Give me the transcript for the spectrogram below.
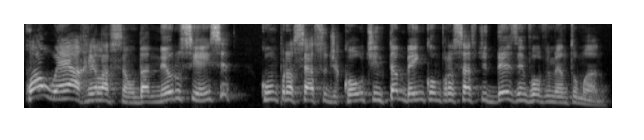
qual é a relação da neurociência com o processo de coaching, também com o processo de desenvolvimento humano?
